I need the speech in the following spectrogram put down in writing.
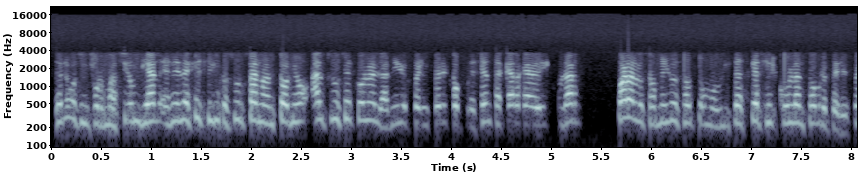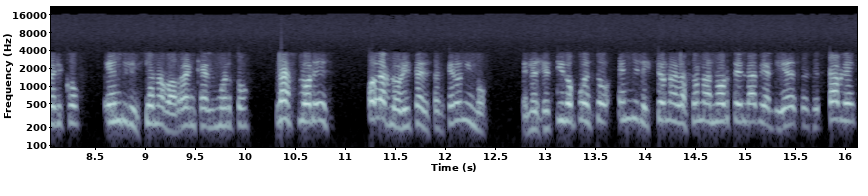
Tenemos información vial en el eje 5 Sur San Antonio, al cruce con el anillo periférico, presenta carga vehicular para los amigos automovilistas que circulan sobre periférico en dirección a Barranca del Muerto, Las Flores o la Glorita de San Jerónimo. En el sentido opuesto, en dirección a la zona norte, la vialidad es aceptable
